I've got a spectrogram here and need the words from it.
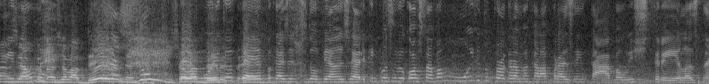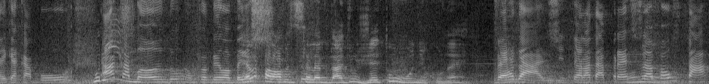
a Angélica da geladeira, minha gente. que Tem geladeira muito eterna. tempo que a gente não vê a Angélica. Inclusive, eu gostava muito do programa que ela apresentava, o Estrelas, né? Que acabou acabando. É um programa bem Ela falava de celebridade de um jeito único, né? Verdade. Então ela está prestes a Olha. voltar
